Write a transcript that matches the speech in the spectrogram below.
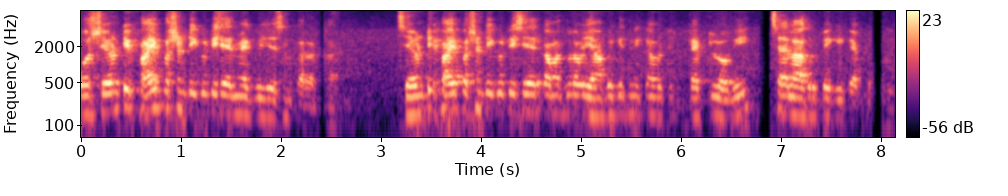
और seventy five percent equity share में एक्विजेशन कर रखा है। Seventy five percent equity share का मतलब यहाँ पे कितनी कैपिटल होगी? छह लाख रुपए की कैपिटल होगी।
